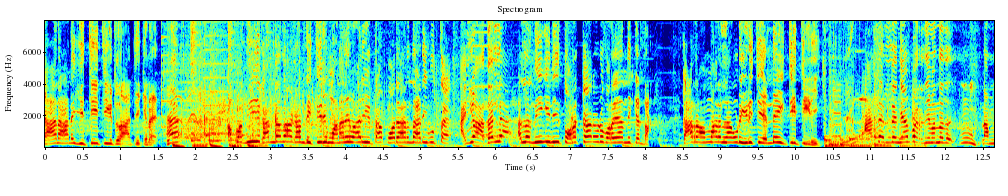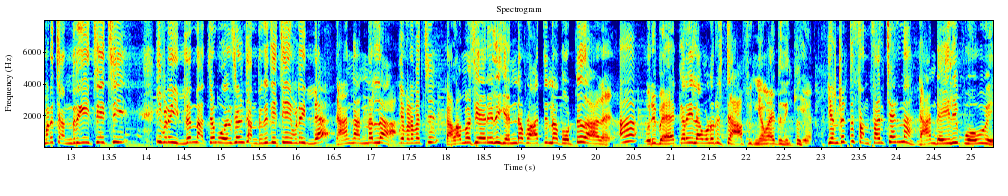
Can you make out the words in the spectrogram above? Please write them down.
ഞാനാണ് ഇച്ചീച്ചിട്ട് നാറ്റിക്കണേ. അപ്പൊ നീ കണ്ടതാ കണ്ട് ഇച്ചിരി മണൽ വാരി ഇട്ടാ പോരാണെന്ന് അടിമുത്ത. അയ്യോ അതല്ല. അല്ല നീ ഇനി തുറക്കാരോട് പറയാൻ നിൽക്കണ്ട കാരണം അമ്മമാരെല്ലാം കൂടി ഇടിച്ച് എന്നെ ഇച്ചിച്ചിരിക്കും അതല്ല ഞാൻ പറഞ്ഞു വന്നത്. നമ്മുടെ ചന്ദ്രിക ചേച്ചി ഇവിടെ ഇല്ലെന്ന് അച്ഛൻ പോയതിനു ശേഷം ചന്ദ്രിക ചേച്ചി ഇവിടെ ഇല്ല? ഞാൻ കണ്ടല്ല. എവിടെ വെച്ച്? കളമശ്ശേരിയിൽ എന്റെ ഫ്ലാറ്റിന്റെ തൊട്ട് താഴെ. ആ. ഒരു ബേക്കറിയിൽ അവൾ ഒരു സ്റ്റാഫിങ്ങുമായിട്ട് നിൽക്കുക എന്നിട്ട് സംസാരിച്ചായിരുന്ന? ഞാൻ ഡെയിലി പോവേ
